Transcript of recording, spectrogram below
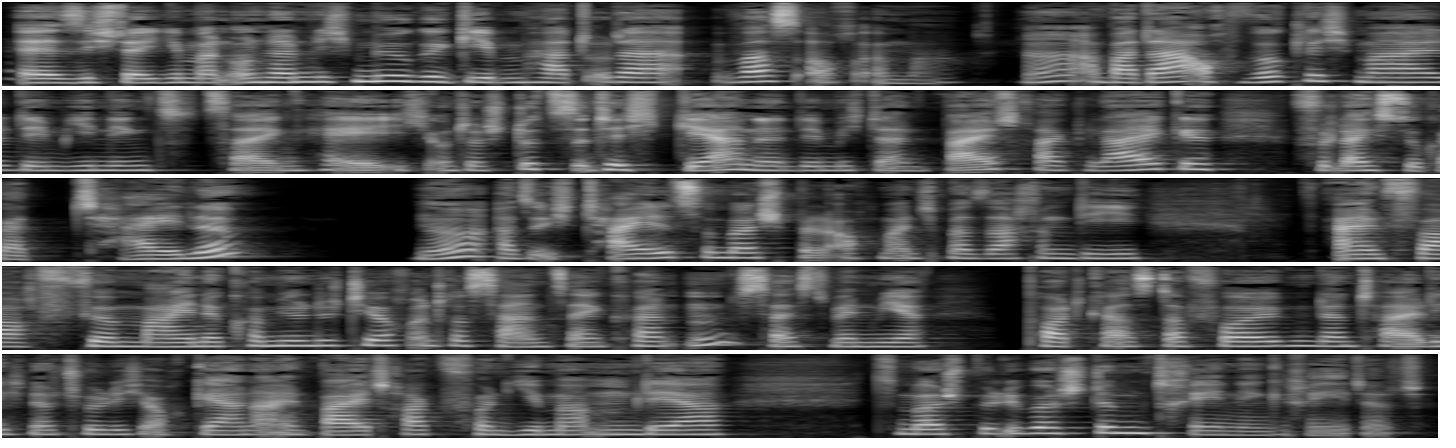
äh, sich da jemand unheimlich Mühe gegeben hat oder was auch immer. Ne? Aber da auch wirklich mal demjenigen zu zeigen, hey, ich unterstütze dich gerne, indem ich deinen Beitrag like, vielleicht sogar teile. Ne? Also ich teile zum Beispiel auch manchmal Sachen, die einfach für meine Community auch interessant sein könnten. Das heißt, wenn mir Podcaster folgen, dann teile ich natürlich auch gerne einen Beitrag von jemandem, der zum Beispiel über Stimmtraining redet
